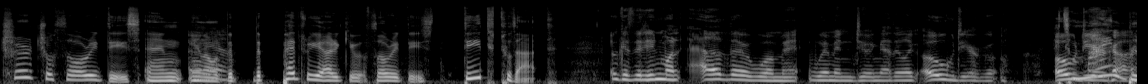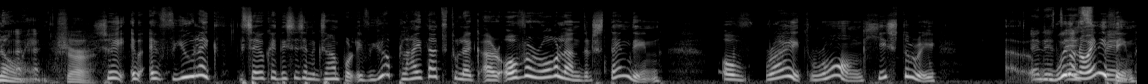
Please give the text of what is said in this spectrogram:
church authorities and you Oh, know yeah. the, the patriarchy authorities did to that because they didn't want other women women doing that. They're like, oh dear God. It's Oh dear mind God. blowing Sure. So if, if you like say, okay, this is an example. If you apply that to like our overall understanding of right, wrong, history, uh, And it's- we don't know it's been- anything.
